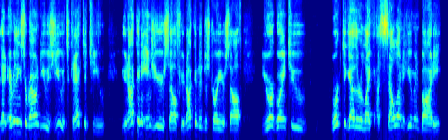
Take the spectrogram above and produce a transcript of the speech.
that everything's around you is you, it's connected to you, you're not going to injure yourself. You're not going to destroy yourself. You're going to work together like a cell in a human body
